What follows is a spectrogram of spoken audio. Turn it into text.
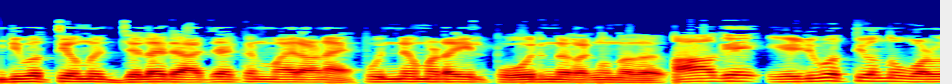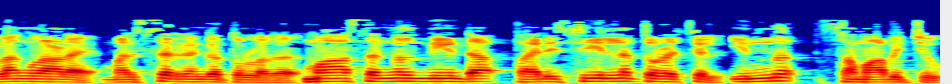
ഇരുപത്തിയൊന്ന് ജലരാജാക്കന്മാരാണ് പുന്നമടയിൽ പോരിനിറങ്ങുന്നത്. ആകെ എഴുപത്തിയൊന്ന് വള്ളങ്ങളാണ് മത്സരരംഗത്തുള്ളത്. മാസങ്ങൾ നീണ്ട പരിശീലന തുഴച്ചിൽ ഇന്ന് സമാപിച്ചു.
